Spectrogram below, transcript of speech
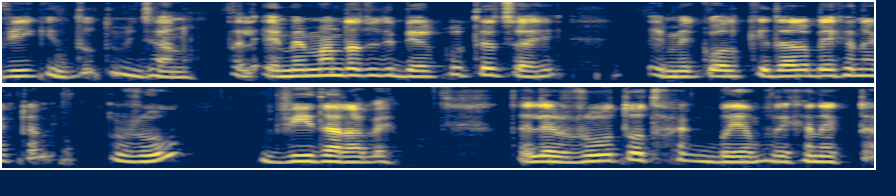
V কিন্তু তুমি জানো। তাহলে এম এর মানটা যদি বের করতে চাই এম ইকুয়াল কি দাঁড়াবে এখানে একটা? রো ভি দাঁড়াবে। তাহলে রো তো থাকবেই আমার এখানে একটা।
